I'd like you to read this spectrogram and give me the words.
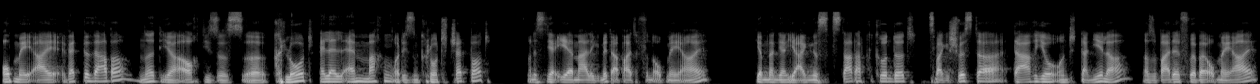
OpenAI-Wettbewerber, ne, die ja auch dieses äh, Claude LLM machen oder diesen Claude Chatbot. Und das sind ja ehemalige Mitarbeiter von OpenAI. Die haben dann ja ihr eigenes Startup gegründet. Zwei Geschwister, Dario und Daniela, also beide früher bei OpenAI.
